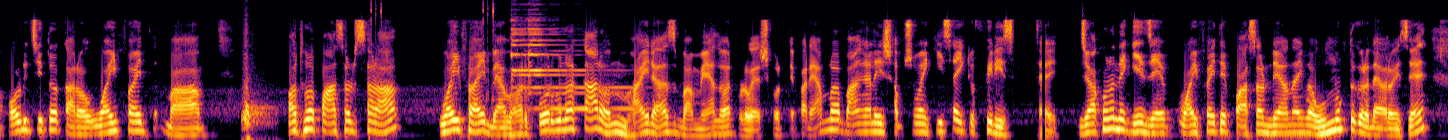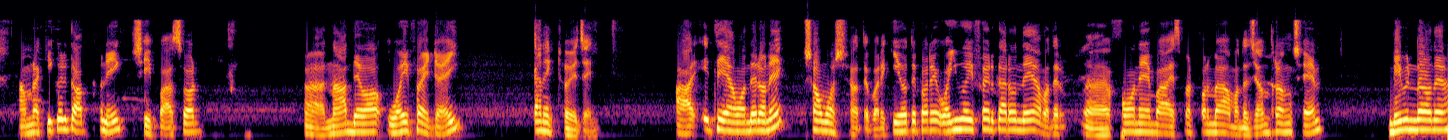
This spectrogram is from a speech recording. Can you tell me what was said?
অপরিচিত কারও ওয়াইফাই বা অথবা পাসওয়ার্ড ছাড়া ওয়াইফাই ব্যবহার করব না, কারণ ভাইরাস বা ম্যালওয়্যার প্রবেশ করতে পারে। আমরা বাঙালি সবসময় কি চাই? একটু ফ্রি চাই। যখন দেখি যে ওয়াইফাইতে পাসওয়ার্ড দেওয়া নাই বা উন্মুক্ত করে দেওয়া রয়েছে, আমরা কি করি তাৎক্ষণিক সেই পাসওয়ার্ড না দেওয়া ওয়াইফাইটাই কানেক্ট হয়ে যায়। আর এতে আমাদের অনেক সমস্যা হতে পারে। কি হতে পারে? ওই ওয়াইফাইয়ের কারণে আমাদের ফোনে বা স্মার্টফোনে বা আমাদের যন্ত্রাংশে বিভিন্ন ধরনের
